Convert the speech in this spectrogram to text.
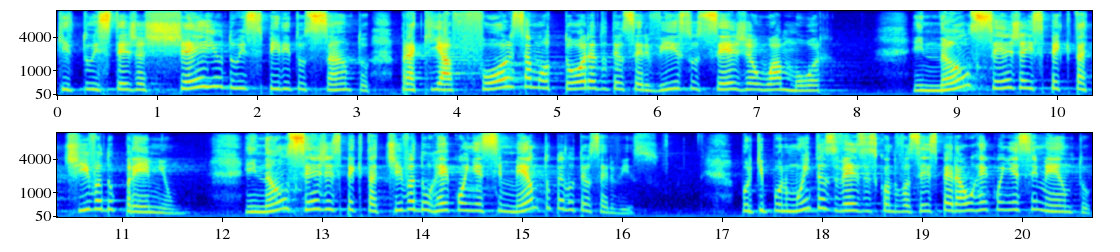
que tu esteja cheio do Espírito Santo, para que a força motora do teu serviço seja o amor. E não seja a expectativa do prêmio. E não seja a expectativa do reconhecimento pelo teu serviço. Porque por muitas vezes, quando você esperar o reconhecimento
